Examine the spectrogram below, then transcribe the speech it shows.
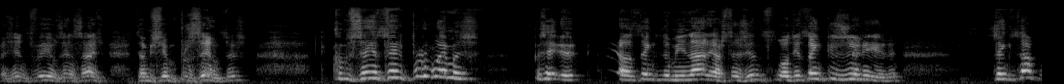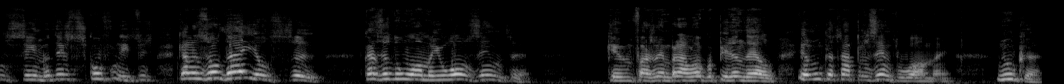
a gente vê os ensaios, estamos sempre presentes, comecei a ter problemas. Pois é, ela tem que dominar esta gente toda e tem que gerir, tem que dar por cima destes conflitos, que elas odeiam-se por causa de um homem, o ausente, que me faz lembrar logo o Pirandello. Ele nunca está presente, o homem. Nunca.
